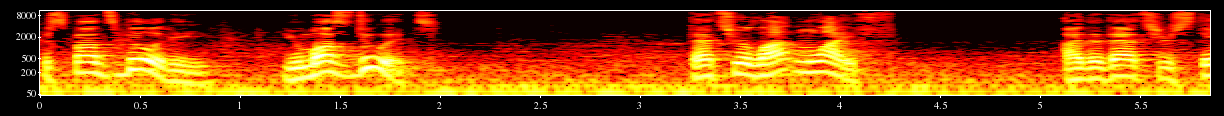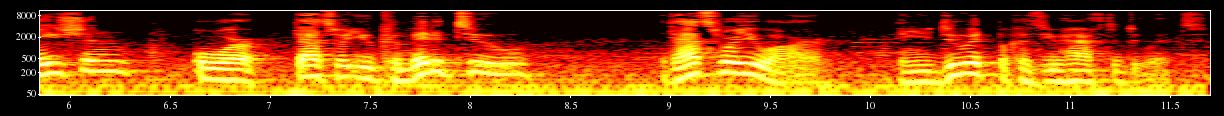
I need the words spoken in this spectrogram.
responsibility. You must do it. That's your lot in life. Either that's your station or that's what you committed to. That's where you are, and you do it because you have to do it.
